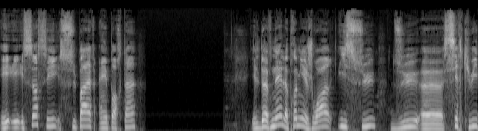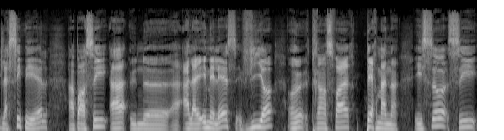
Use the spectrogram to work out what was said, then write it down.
et, ça c'est super important, il devenait le premier joueur issu du euh, circuit de la CPL à passer à, une, à, la MLS via un transfert permanent. Et ça, c'est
